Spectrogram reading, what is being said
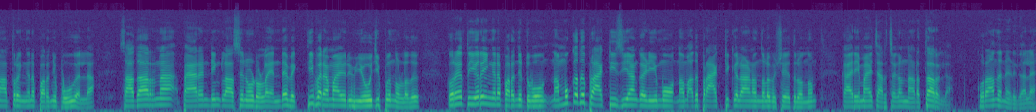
മാത്രം ഇങ്ങനെ പറഞ്ഞു പോവുകയല്ല. സാധാരണ പാരന്റിങ് ക്ലാസ്സിനോടുള്ള എന്റെ വ്യക്തിപരമായൊരു വിയോജിപ്പ് എന്നുള്ളത് കുറേ തിയറി ഇങ്ങനെ പറഞ്ഞിട്ട് പോകും. നമുക്കത് പ്രാക്ടീസ് ചെയ്യാൻ കഴിയുമോ? അത് പ്രാക്ടിക്കലാണോ എന്നുള്ള വിഷയത്തിലൊന്നും കാര്യമായ ചർച്ചകൾ നടത്താറില്ല. ഖുറാൻ തന്നെ എടുക്കുക അല്ലേ?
